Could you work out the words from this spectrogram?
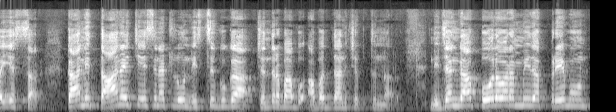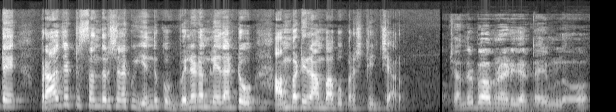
వైఎస్ఆర్. కానీ తానే చేసినట్లు నిస్సిగ్గుగా చంద్రబాబు అబద్ధాలు చెప్తున్నారు. నిజంగా పోలవరం మీద ప్రేమ ఉంటే ప్రాజెక్టు సందర్శనకు ఎందుకు వెళ్ళడం లేదంటూ అంబటి రాంబాబు ప్రశ్నించారు. చంద్రబాబు నాయుడు గారి టైంలో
